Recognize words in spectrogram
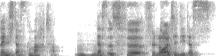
wenn ich das gemacht habe. Mhm. Das ist für, für Leute, die das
